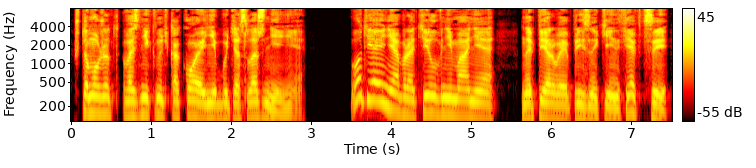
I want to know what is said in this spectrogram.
что может возникнуть какое-нибудь осложнение. Вот я и не обратил внимания на первые признаки инфекции,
